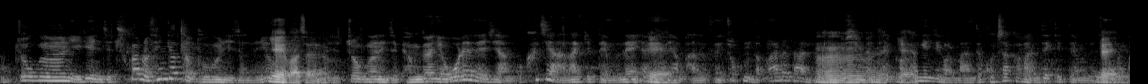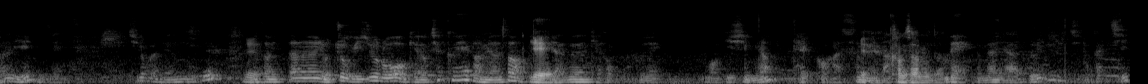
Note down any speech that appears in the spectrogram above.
앞쪽은 이게 이제 추가로 생겼던 부분이잖아요. 예 맞아요 이쪽은 이제 병변이 오래되지 않고 크지 않았기 때문에 약에 예. 대한 반응성이 조금 더 빠르다 이렇게 음, 보시면 될것 예. 같아요. 생긴 지가 얼마 안 돼, 고착화가 안 됐기 때문에 네. 빨리 이제 치료가 되는 거고 예. 그래서 일단은 이쪽 위주로 계속 체크해 가면서 예. 약은 계속 그 먹이시면 될것예 같습니다. 감사합니다 네, 그러면 약을 똑같이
